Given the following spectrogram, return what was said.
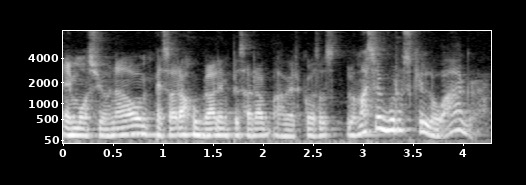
emocionado, empezar a jugar, empezar a, ver cosas. Lo más seguro es que lo haga.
